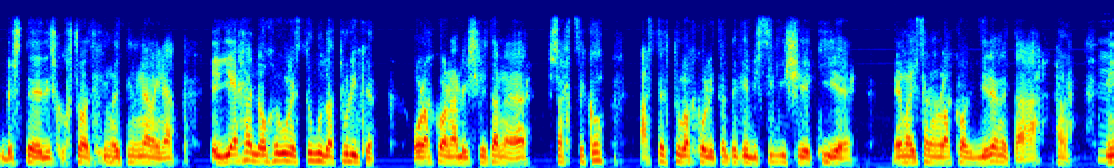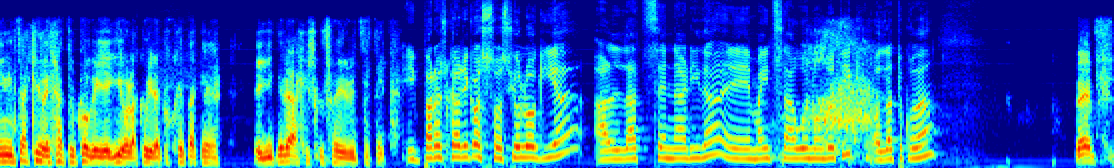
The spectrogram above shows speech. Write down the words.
beste diskurtso bat egin baiten baina egia gaur egun ez dugu daturik olako analizietan e, sartzeko, aztertu beharko litzateke bizigixieki e, ema izan olakoak diren, eta hmm. nintzak elejatuko gehiagi olako irakoketak eh, egitera ahiskutsua iruditzatzeik. Ipar Euskal soziologia aldatzen ari da, emaitza hauen ondotik, aldatuko da? Bef,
